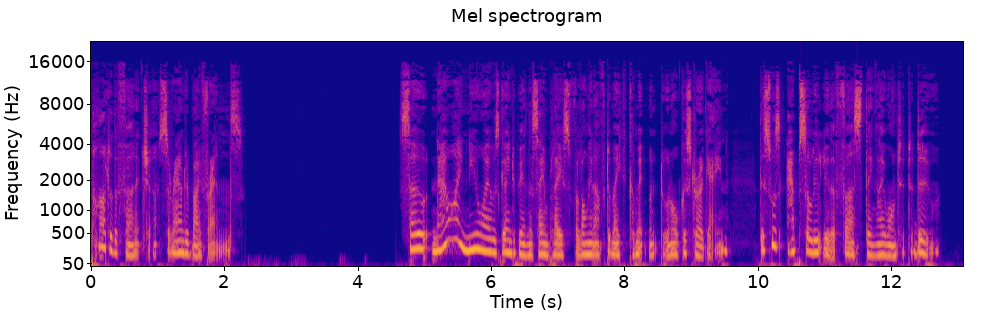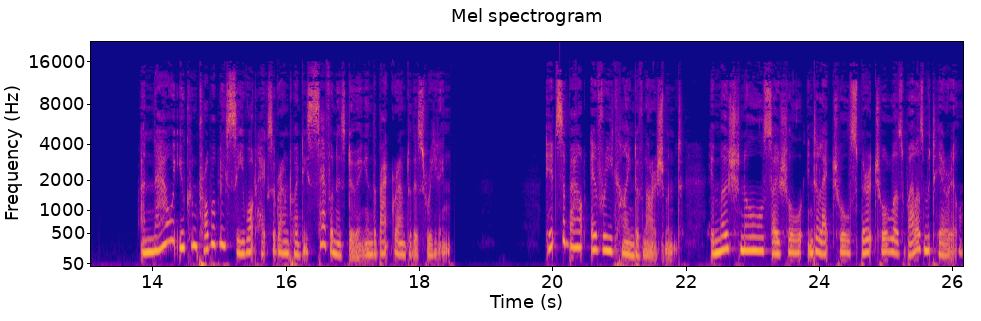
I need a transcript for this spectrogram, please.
part of the furniture, surrounded by friends. So now I knew I was going to be in the same place for long enough to make a commitment to an orchestra again. This was absolutely the first thing I wanted to do. And now you can probably see what hexagram 27 is doing in the background to this reading. It's about every kind of nourishment emotional, social, intellectual, spiritual, as well as material.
